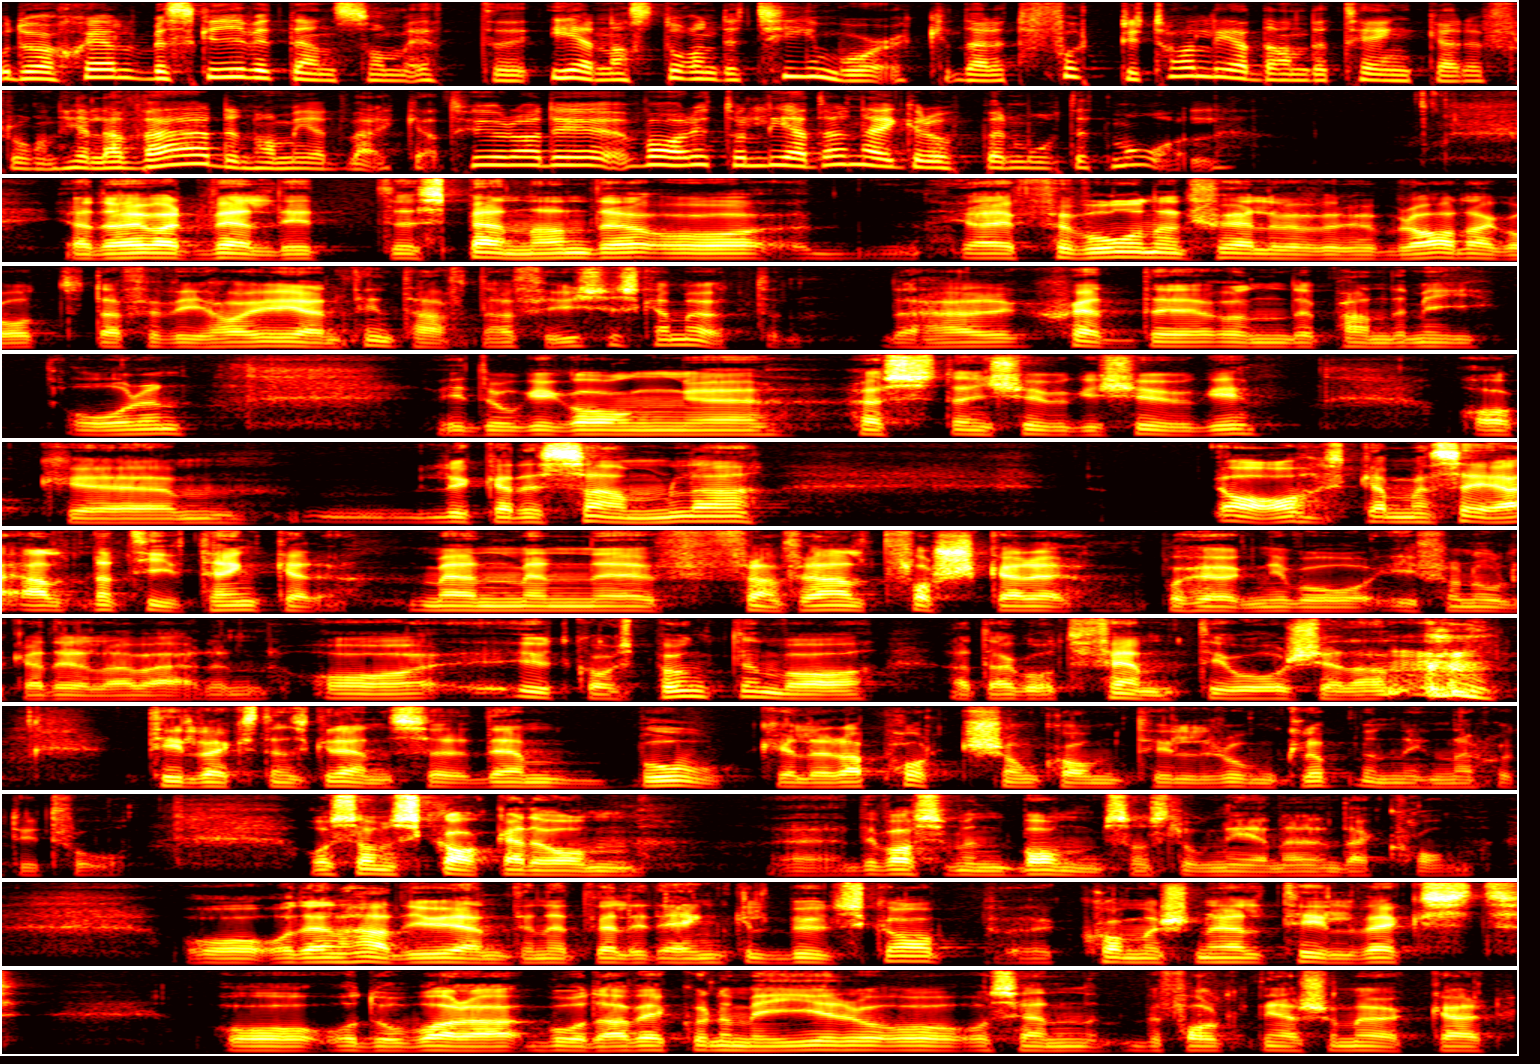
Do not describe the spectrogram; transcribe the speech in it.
Och du har själv beskrivit den som ett eh, enastående teamwork där ett 40-tal ledande tänkare från hela världen har medverkat. Hur har det varit att leda den här gruppen mot ett mål? Ja, det har varit väldigt eh, spännande och jag är förvånad själv över hur bra det har gått. Därför vi har ju egentligen inte haft några fysiska möten. Det här skedde under pandemiåren. Vi drog igång eh, hösten 2020 och eh, lyckades samla, ja, ska man säga alternativtänkare. Men, men eh, framförallt forskare på hög nivå ifrån olika delar av världen. Och utgångspunkten var att det har gått 50 år sedan Tillväxtens gränser, den bok eller rapport som kom till Romklubben 1972 och som skakade om eh, det var som en bomb som slog ner när den där kom. Och, och den hade ju egentligen ett väldigt enkelt budskap. Eh, Konventionell tillväxt och, och då bara både av ekonomier och, och sen befolkningar som ökar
